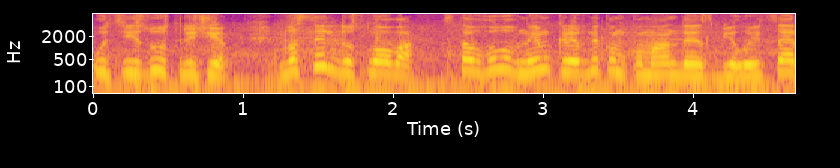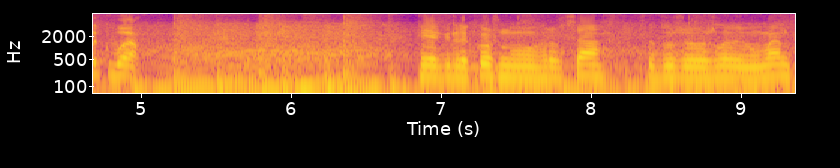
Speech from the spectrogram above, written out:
у цій зустрічі. Василь, до слова, став головним кривдником команди з Білої церкви. Як для кожного гравця це дуже важливий момент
